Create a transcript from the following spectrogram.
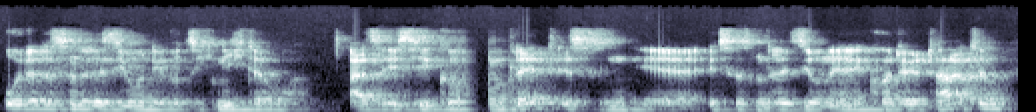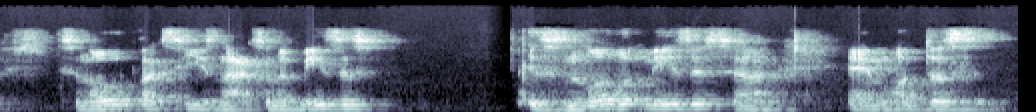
oder das ist eine Läsion, die wird sich nicht erholen. Also ist sie komplett, ist es, äh, ist es eine Läsion in der Kontinuitatem, ist es eine Neuropraxie, ist es eine Axonotmesis, ist es eine Neurotmesis, ja, ähm, und das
